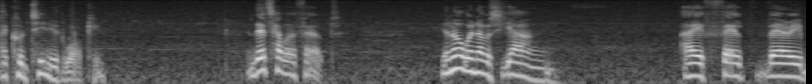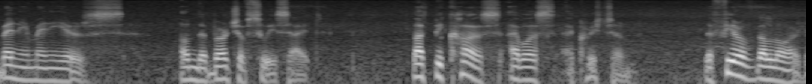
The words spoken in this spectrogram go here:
I continued walking. And that's how I felt. You know, when I was young, I felt very many, many years on the verge of suicide. But because I was a Christian, the fear of the Lord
